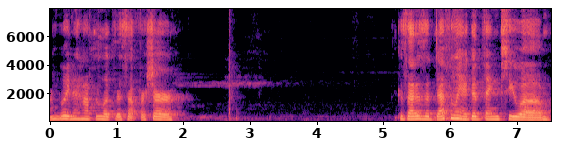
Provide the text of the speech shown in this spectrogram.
I'm going to have to look this up for sure. Because that is a definitely a good thing to um,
